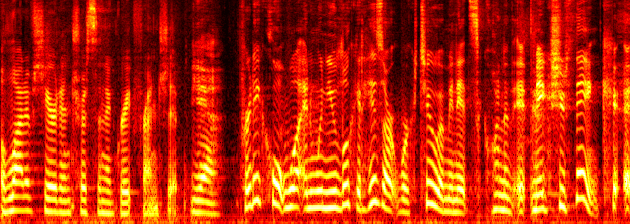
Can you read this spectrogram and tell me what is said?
a lot of shared interests and a great friendship. Yeah, pretty cool. Well, and when you look at his artwork too, I mean, it's kind of it makes you think, eh,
